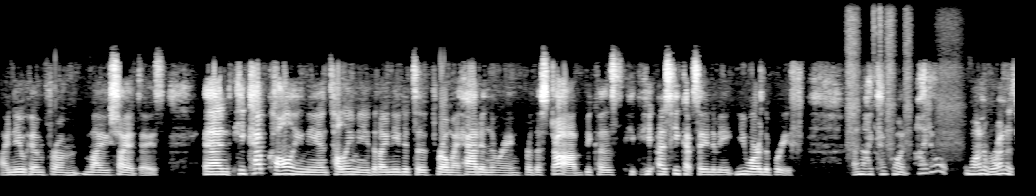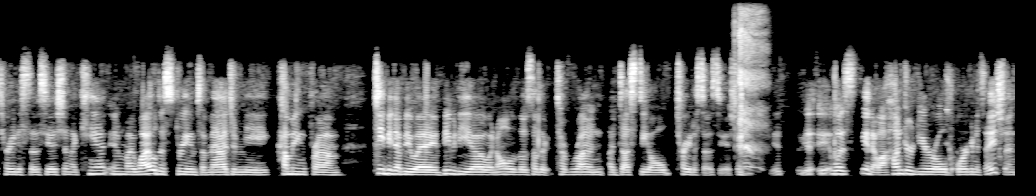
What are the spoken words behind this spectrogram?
I knew him from my Chiat days. And he kept calling me and telling me that I needed to throw my hat in the ring for this job because, he, he, as he kept saying to me, you are the brief. And I kept going, I don't want to run a trade association. I can't, in my wildest dreams, imagine me coming from TBWA and BBDO and all of those other to run a dusty old trade association. it, it, it was, you know, a hundred year old organization,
